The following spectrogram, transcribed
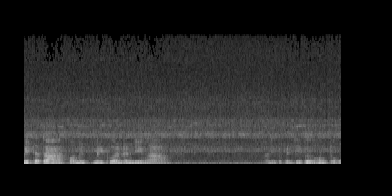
มิตรตาความเป็นมีเพื่อนอันดีงาม อันนี้ก็เป็นที่เพิงของตัว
